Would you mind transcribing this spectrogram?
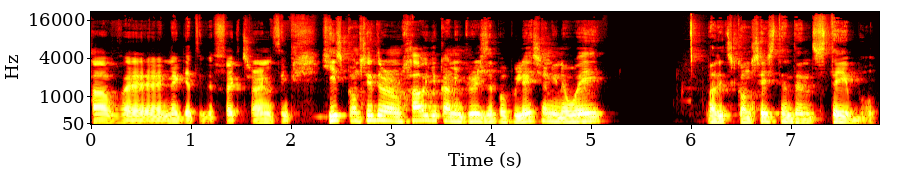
have uh, negative effects or anything. He's considering how you can increase the population in a way that it's consistent and stable.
